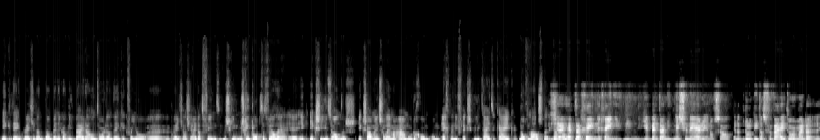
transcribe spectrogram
ik denk, weet je, dan, dan ben ik ook niet bij de hand hoor. Dan denk ik van, joh, eh, weet je, als jij dat vindt, misschien, misschien klopt het wel hè. Eh, ik, ik zie iets anders. Ik zou mensen alleen maar aanmoedigen om, om echt naar die flexibiliteit te kijken. Nogmaals, Dus jij hebt daar geen, geen, niet- je bent daar niet missionair in of zo. En dat bedoel ik niet als verwijt hoor, maar de-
